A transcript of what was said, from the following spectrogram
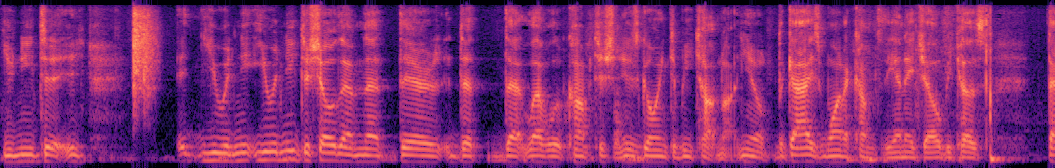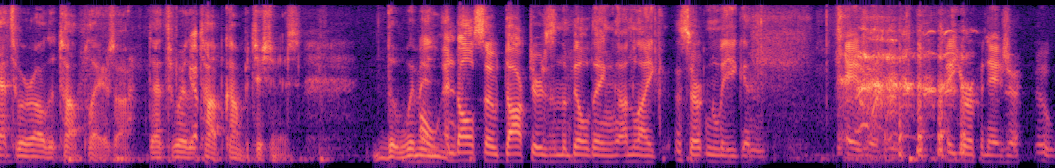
you need to you would need you would need to show them that there that that level of competition is going to be top notch. You know, the guys want to come to the NHL because that's where all the top players are. That's where the Yep. top competition is. The women Oh, and also doctors in the building, unlike a certain league in Asia, Europe and Asia, who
